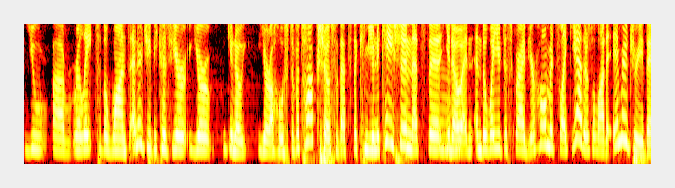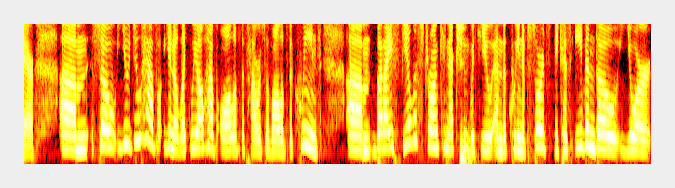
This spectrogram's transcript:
you uh, relate to the wand's energy because you're you're you know you're a host of a talk show so that's the communication that's the mm-hmm. you know mm-hmm. and, and the way you describe your home it's like yeah there's a lot of imagery there um, so you do have you know like we all have all of the powers of all of the queens um, but i feel a strong connection with you and the queen of swords because even though your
